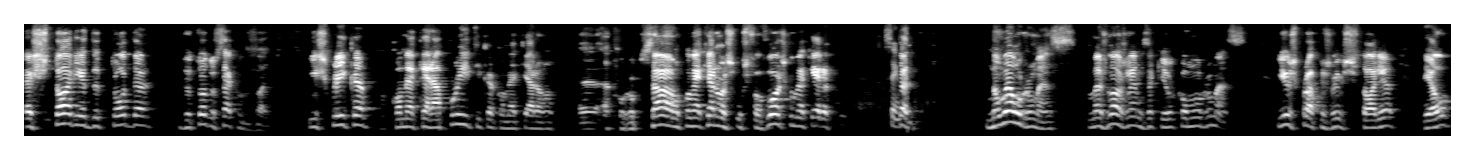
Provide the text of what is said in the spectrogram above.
a história de, toda, de todo o século XVIII e explica como é que era a política, como é que eram uh, a corrupção, como é que eram os, os, favores, como é que era tudo. Sim. Portanto, não é um romance, mas nós lemos aquilo como um romance. E os próprios livros de história dele,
